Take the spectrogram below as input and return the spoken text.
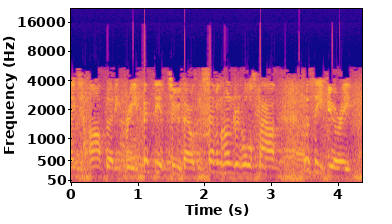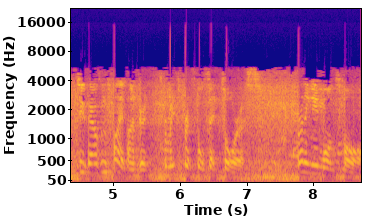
Its single Wright R33 50 of 2,700 horsepower, the Sea Fury 2,500 from its Bristol Centaurus. Running in once more.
